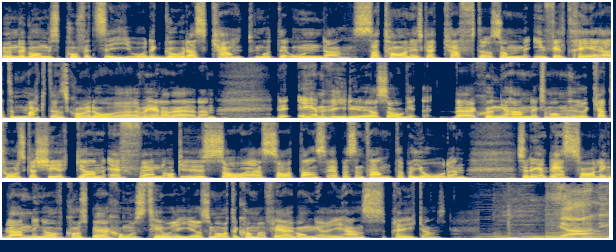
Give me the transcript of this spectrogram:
undergångsprofetior, det godas kamp mot det onda, sataniska krafter som infiltrerat maktens korridorer över hela världen. Det är en video jag såg, där sjunger han liksom om hur katolska kyrkan, FN och USA är satans representanter på jorden. Så det är, det är en salig blandning av konspirationsteorier som återkommer flera gånger i hans predikan. yani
